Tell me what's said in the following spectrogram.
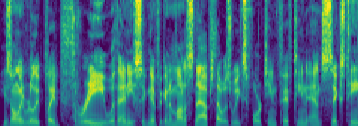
He's only really played three with any significant amount of snaps. That was weeks 14, 15, and 16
